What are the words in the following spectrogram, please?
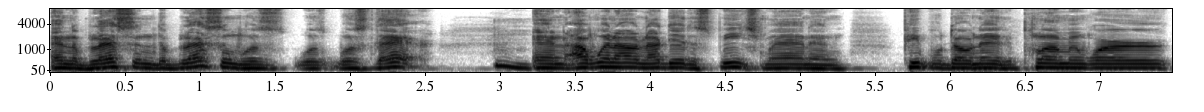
And the blessing, the blessing was was was there. Hmm. And I went out and I did a speech, man, and people donated plumbing work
